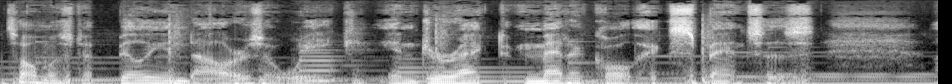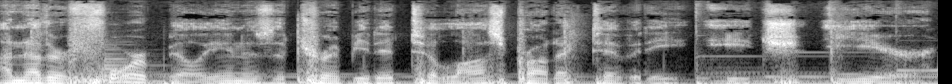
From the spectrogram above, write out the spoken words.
It's almost a billion dollars a week in direct medical expenses. Another 4 billion is attributed to lost productivity each year.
